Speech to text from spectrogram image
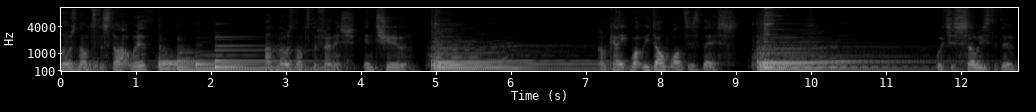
those notes to start with and those notes to finish in tune. Okay, what we don't want is this. which is so easy to do.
